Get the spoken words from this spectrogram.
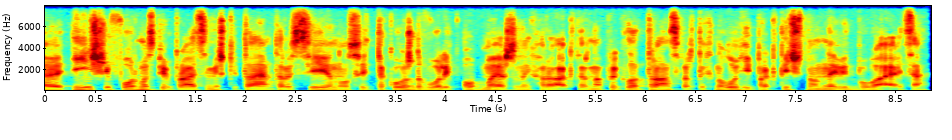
Е, Інші форми співпраці між Китаєм та Росією носять також доволі обмежений характер. Наприклад, трансфер технологій практично не відбувається.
